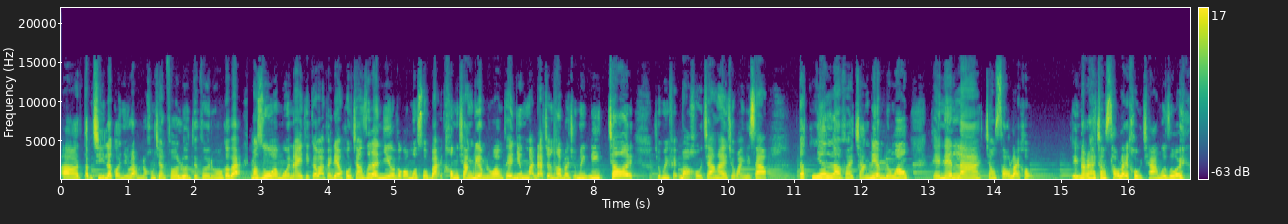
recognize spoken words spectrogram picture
à, thậm chí là có những loại mà nó không tràn phơ luôn tuyệt vời đúng không các bạn? Mặc dù ở mùa này thì các bạn phải đeo khẩu trang rất là nhiều và có một số bạn không trang điểm đúng không? Thế nhưng mà đã trường hợp là chúng mình đi chơi chúng mình phải bỏ khẩu trang này chụp ảnh thì sao? Tất nhiên là phải trang điểm đúng không? Thế nên là trong 6 loại khẩu định nói là trong 6 loại khẩu trang vừa rồi.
